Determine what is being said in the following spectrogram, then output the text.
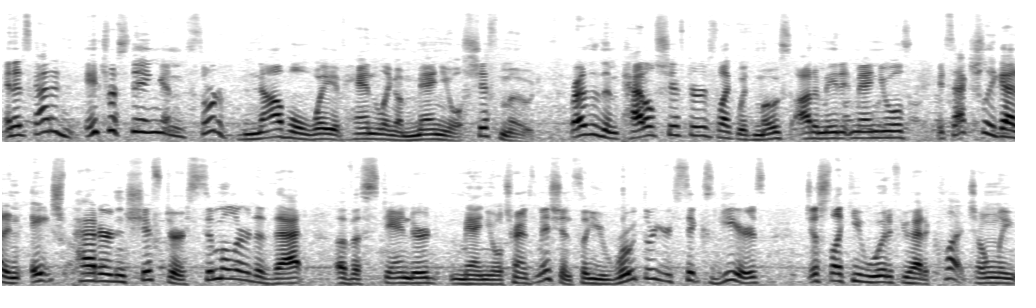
and it's got an interesting and sort of novel way of handling a manual shift mode. Rather than paddle shifters like with most automated manuals, it's actually got an H-pattern shifter similar to that of a standard manual transmission. So you rotate through your six gears just like you would if you had a clutch, only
